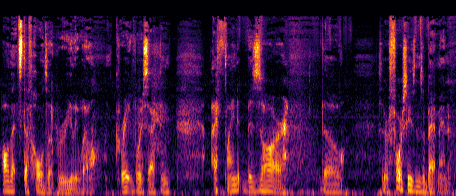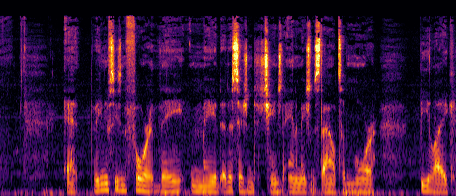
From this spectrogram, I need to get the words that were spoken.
all that stuff holds up really well. Great voice acting. I find it bizarre, though. So there were four seasons of Batman. At the beginning of season four, they made a decision to change the animation style to more be like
